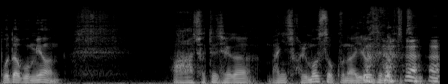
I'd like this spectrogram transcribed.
보다 보면 아, 저때 제가 많이 젊었었구나 이런 생각도 들고 네,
